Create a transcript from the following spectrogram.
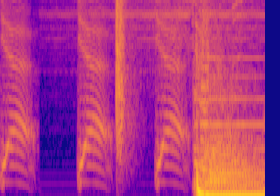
yeah, yeah, yeah.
